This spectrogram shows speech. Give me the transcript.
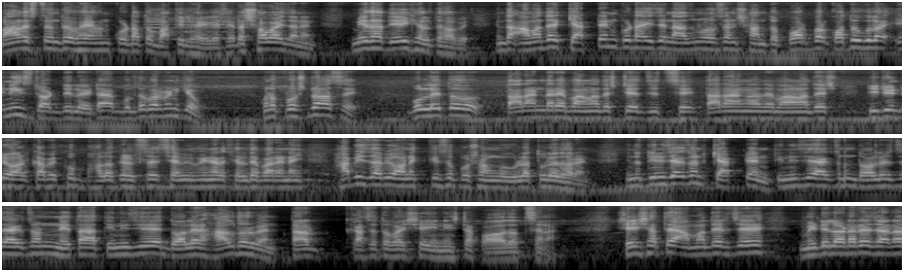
বাংলাদেশ তো ভাই এখন কোটা তো বাতিল হয়ে গেছে, এটা সবাই জানেন। মেধা দিয়েই খেলতে হবে। কিন্তু আমাদের ক্যাপ্টেন কোটায় যে নাজমুল হোসেন শান্ত, পরপর কতগুলো ইনিংস ডট দিল, এটা বলতে পারবেন কেউ? কোনো প্রশ্ন আছে? বললে তো তার আন্ডারে বাংলাদেশ টেস্ট জিতছে, তার আন্ডারে বাংলাদেশ টি টোয়েন্টি ওয়ার্ল্ড কাপে খুব ভালো খেলছে সেমিফাইনাল খেলতে পারে নাই। হাবি জাবি অনেক কিছু প্রসঙ্গগুলো তুলে ধরেন। কিন্তু তিনি যে একজন ক্যাপ্টেন তিনি যে একজন দলের যে একজন নেতা, তিনি যে দলের হাল ধরবেন, তার কাছে তো ভাই সেই ইনিংসটা পাওয়া যাচ্ছে না। সেই সাথে আমাদের যে মিডল অর্ডারে যারা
